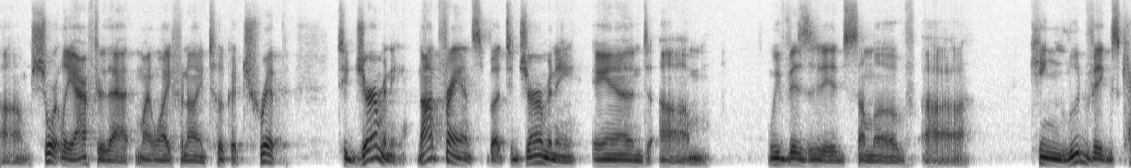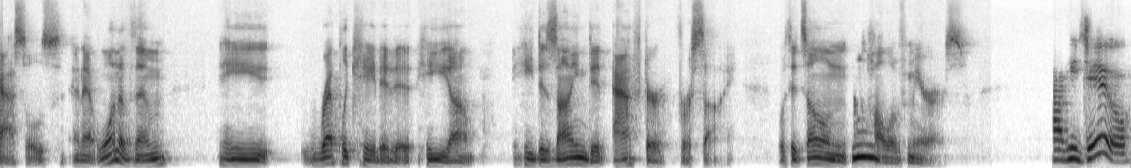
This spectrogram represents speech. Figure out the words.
um, shortly after that, my wife and I took a trip to Germany, not France, but to Germany. And um, we visited some of uh, King Ludwig's castles. And at one of them, he replicated it. He um, he designed it after Versailles with its own mm. Hall of Mirrors. How'd he do?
